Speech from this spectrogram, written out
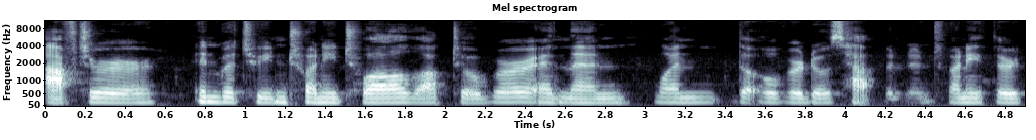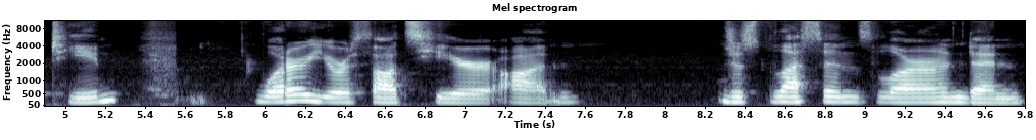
after in between 2012 October and then when the overdose happened in 2013. What are your thoughts here on just lessons learned and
